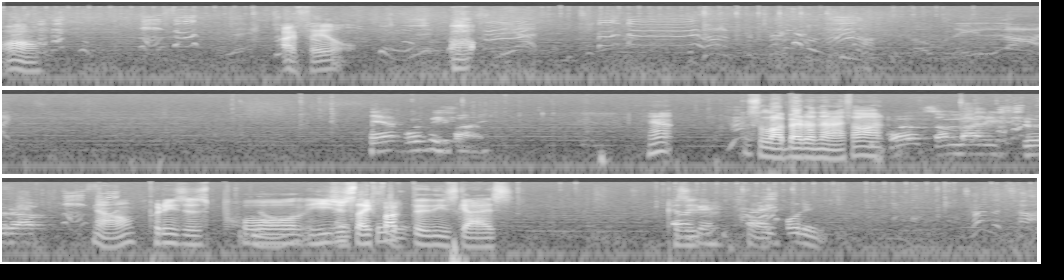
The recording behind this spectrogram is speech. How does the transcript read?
Oh. I fail. Oh. Yeah, we'll be fine. Yeah. That's a lot better than I thought. Well, somebody screwed up. No, puddings is pull. No, He's I just like put fuck it. the, these guys. Cause Okay, it, I put it. Turn the tide.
